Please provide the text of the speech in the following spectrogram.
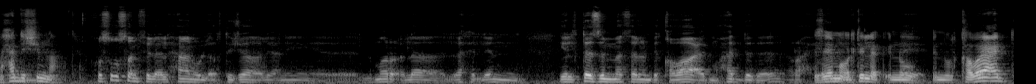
ما حدش يمنع. خصوصا في الألحان والارتجال يعني المرء لا لا- لأن يلتزم مثلا بقواعد محددة راح زي ما قلت لك إنه إيه. إنه القواعد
